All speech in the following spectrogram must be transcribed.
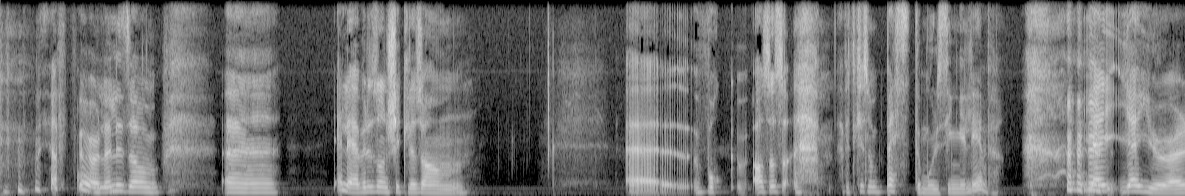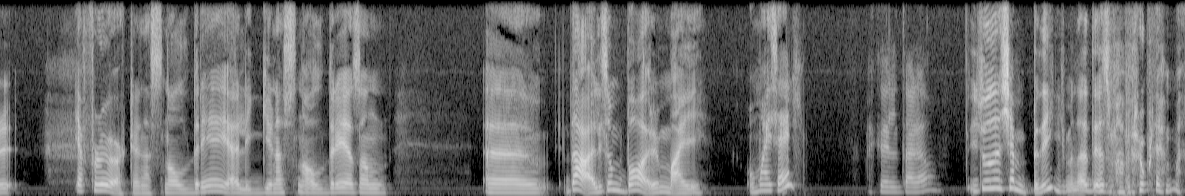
jeg føler liksom uh, Jeg lever i sånn skikkelig sånn eh, vok Altså så, Jeg vet ikke, sånn bestemorsingelliv. jeg, jeg gjør Jeg flørter nesten aldri. Jeg ligger nesten aldri. Sånn eh, Det er liksom bare meg og meg selv. Er ikke det litt deilig, da? Jo, det er kjempedigg, men det er det som er problemet.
